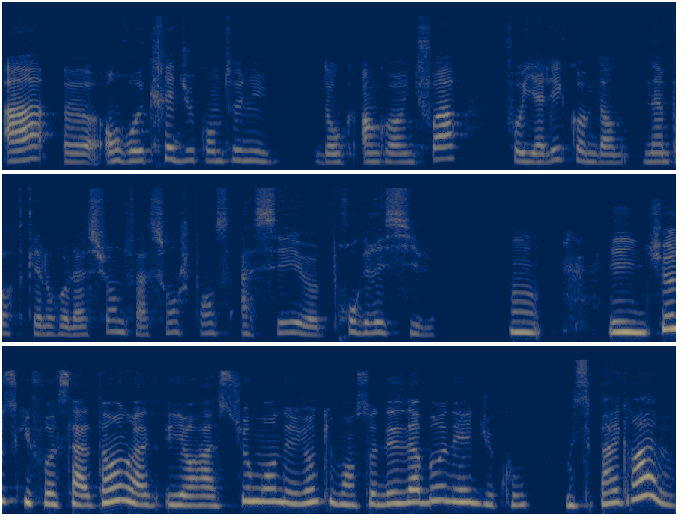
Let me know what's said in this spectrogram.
à, on recrée du contenu. Donc encore une fois, faut y aller comme dans n'importe quelle relation de façon, je pense, assez, progressive. Mmh et une chose qu'il faut s'attendre il y aura sûrement des gens qui vont se désabonner du coup, mais c'est pas grave.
